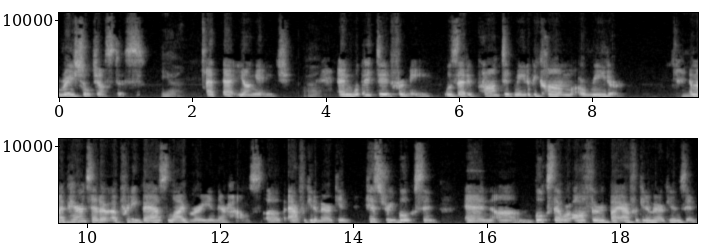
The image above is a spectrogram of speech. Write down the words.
racial justice Yeah. at that young age. Wow. And what it did for me was that it prompted me to become a reader. And my Mm. parents had a, a pretty vast library in their house of African American history books and and um, books that were authored by African Americans and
